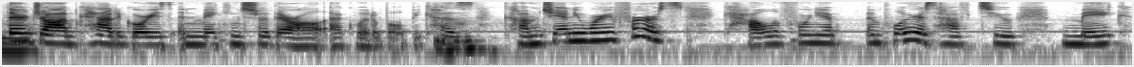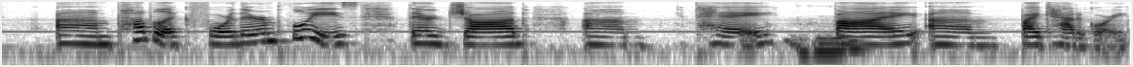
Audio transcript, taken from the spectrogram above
their job categories, and making sure they're all equitable. Because come January first, California employers have to make um, public for their employees their job um, pay by um, by category.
